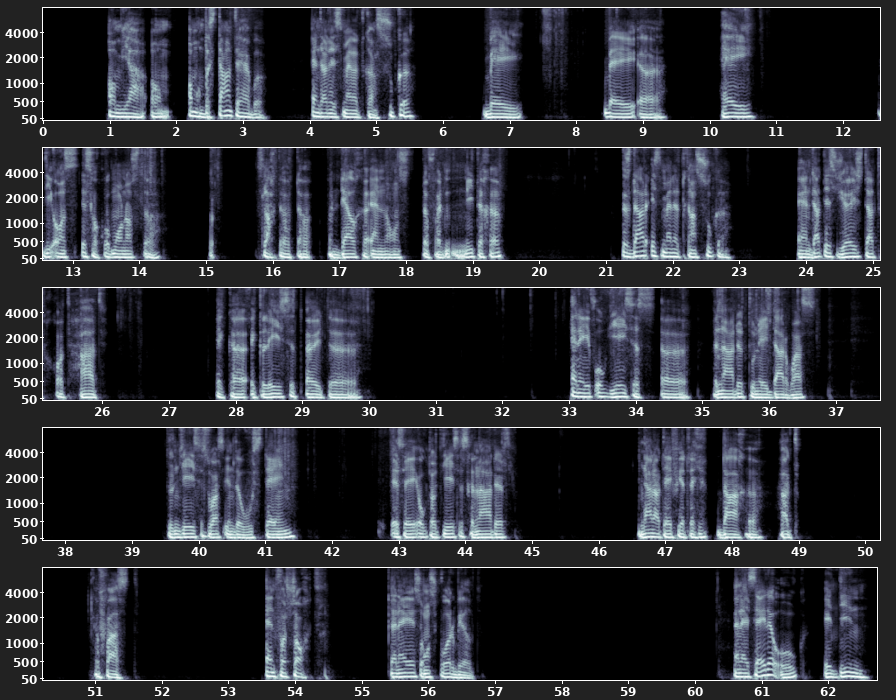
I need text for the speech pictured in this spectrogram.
om, ja, om, om een bestaan te hebben. En dan is men het gaan zoeken bij, bij uh, hij die ons is gekomen om ons te slachten, te verdelgen en ons te vernietigen. Dus daar is men het gaan zoeken. En dat is juist dat God haat. Ik, uh, ik lees het uit. Uh, en hij heeft ook Jezus uh, toen hij daar was. Toen Jezus was in de woestijn, is hij ook tot Jezus genaderd. Nadat hij 40 dagen had gevast en verzocht. En hij is ons voorbeeld. En hij zeide ook, indien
